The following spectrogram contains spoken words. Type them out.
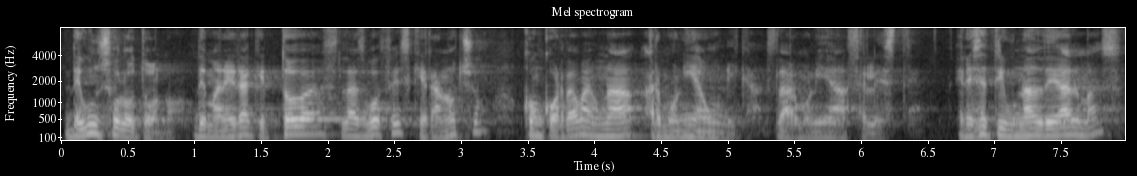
de un solo tono, de manera que todas las voces, que eran ocho, concordaban en una armonía única, la armonía celeste. En ese tribunal de almas,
